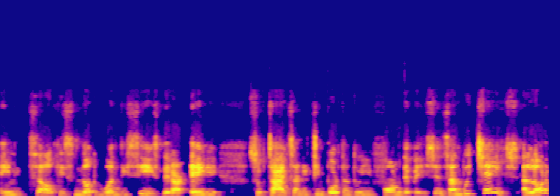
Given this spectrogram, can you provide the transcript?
in itself is not one disease. There are 80 subtypes and it's important to inform the patients. And we changed a lot of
